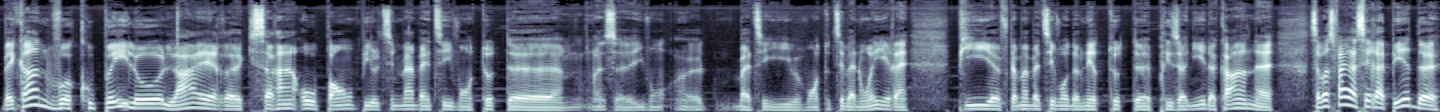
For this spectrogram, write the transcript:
ben, Khan va couper l'air euh, qui se rend au pont, puis ultimement, ben, ils vont tout ils vont ben, ils vont tous s'évanouir. Puis finalement, ben, ils vont devenir tous prisonniers de Khan. Ça va se faire assez rapide.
